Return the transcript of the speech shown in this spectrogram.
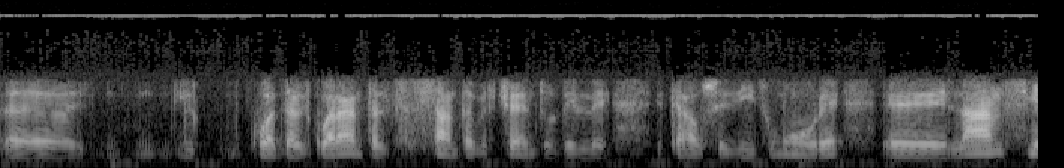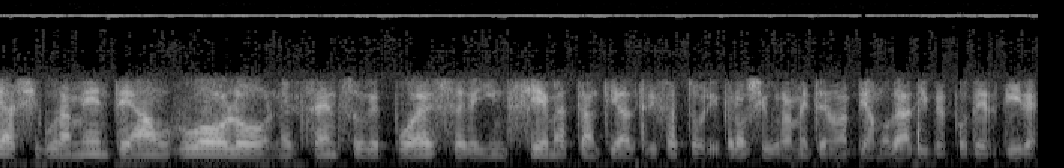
eh, il dal 40 al 60% delle cause di tumore, eh, l'ansia sicuramente ha un ruolo nel senso che può essere insieme a tanti altri fattori, però sicuramente non abbiamo dati per poter dire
